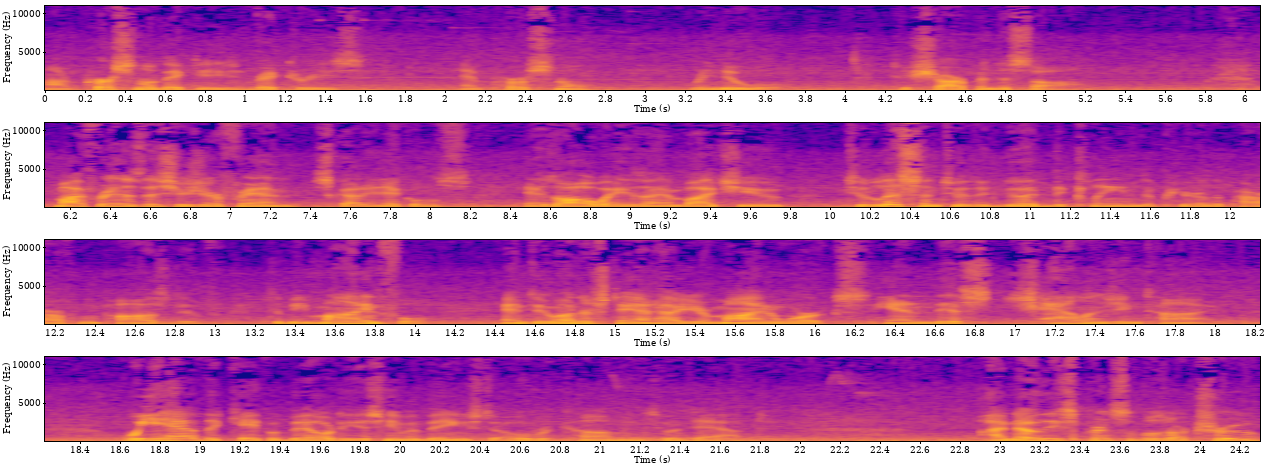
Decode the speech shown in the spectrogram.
on personal victories and personal renewal to sharpen the saw. My friends, this is your friend Scotty Nichols. As always, I invite you to listen to the good, the clean, the pure, the powerful, and positive, to be mindful, and to understand how your mind works in this challenging time. We have the capability as human beings to overcome and to adapt. I know these principles are true.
